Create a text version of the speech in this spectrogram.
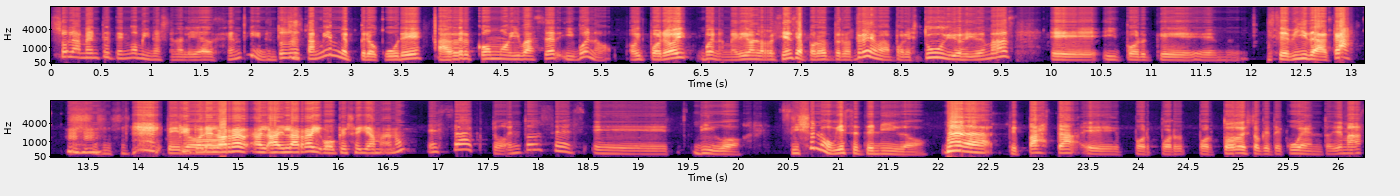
solamente tengo mi nacionalidad argentina. Entonces también me procuré a ver cómo iba a ser y bueno, hoy por hoy, bueno, me dieron la residencia por otro tema, por estudios y demás, eh, y porque hice vida acá, Pero... por el, arraigo que se llama, ¿no? Exacto. Entonces, eh, digo, si yo no hubiese tenido nada de pasta eh, por, por, todo esto que te cuento y demás,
